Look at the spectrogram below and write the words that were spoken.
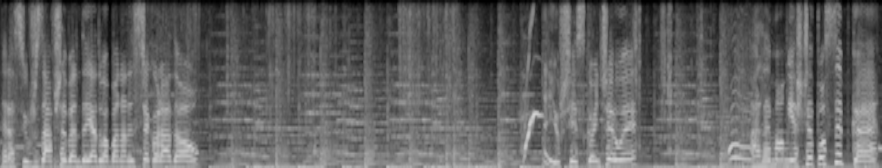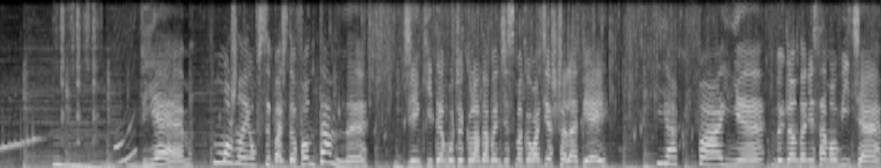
Teraz już zawsze będę jadła banany z czekoladą. Już się skończyły. Ale mam jeszcze posypkę. Wiem, można ją wsypać do fontanny. Dzięki temu czekolada będzie smakować jeszcze lepiej. Jak fajnie! Wygląda niesamowicie.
